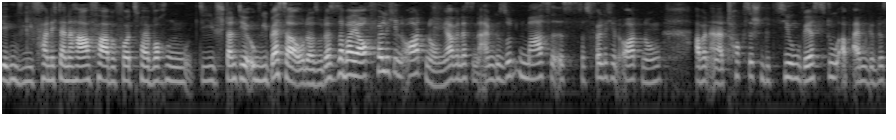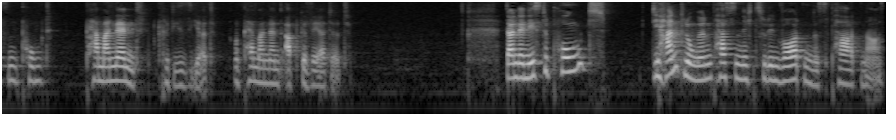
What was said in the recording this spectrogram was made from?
irgendwie fand ich deine Haarfarbe vor zwei Wochen, die stand dir irgendwie besser oder so. Das ist aber ja auch völlig in Ordnung. Ja, wenn das in einem gesunden Maße ist, ist das völlig in Ordnung. Aber in einer toxischen Beziehung wirst du ab einem gewissen Punkt permanent kritisiert und permanent abgewertet. Dann der nächste Punkt. Die Handlungen passen nicht zu den Worten des Partners.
